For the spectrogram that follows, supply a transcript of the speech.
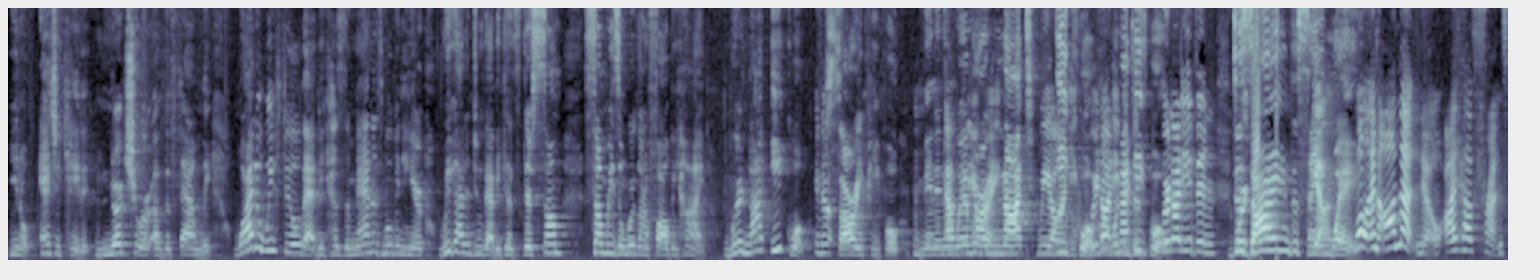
you know, educated, nurturer of the family? Why do we feel that? Because the man is moving here, we got to do that because there's some some reason we're going to fall behind. We're not equal. You know- Sorry, people. Men and Uh, women you're right. not we aren't equal. equal. We're not we're even. not equal. We're not even. we're- designed the same Yeah. way. Well, and on that note, I have friends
